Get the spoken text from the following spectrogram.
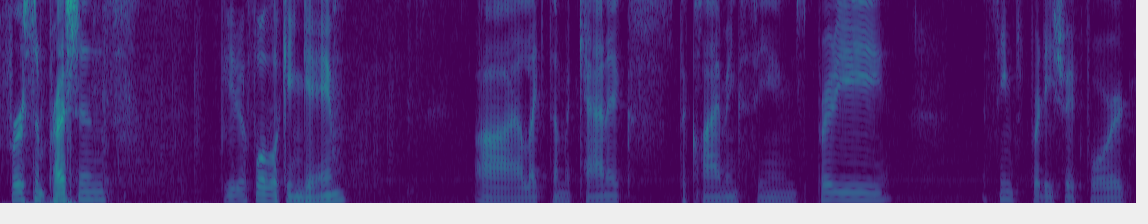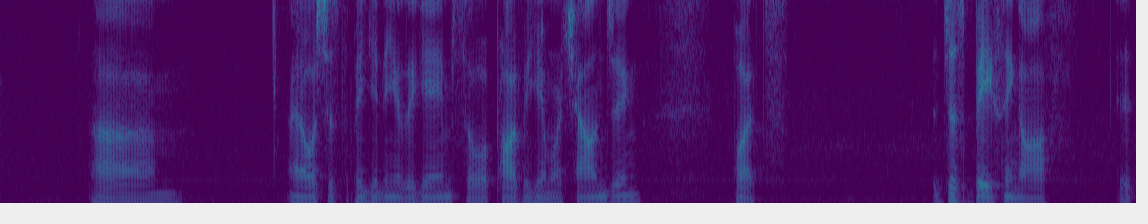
first impressions. Beautiful looking game. Uh, I like the mechanics. The climbing seems pretty. It seems pretty straightforward. Um, I know it's just the beginning of the game, so it'll probably get more challenging. But just basing off, it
